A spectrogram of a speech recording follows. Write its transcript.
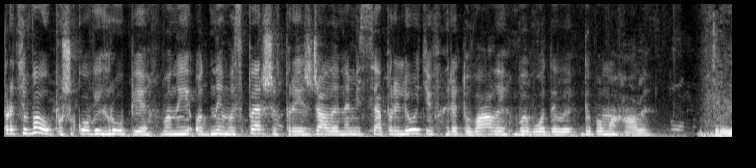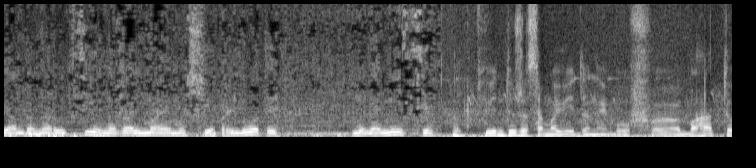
Працював у пошуковій групі. Вони одним із перших приїжджали на місця прильотів, рятували, виводили, допомагали. Троянда на руці. На жаль, маємо ще прильоти. Ми на місці. Він дуже самовідданий був. Е, Багато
